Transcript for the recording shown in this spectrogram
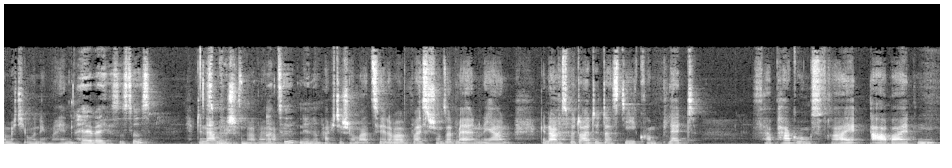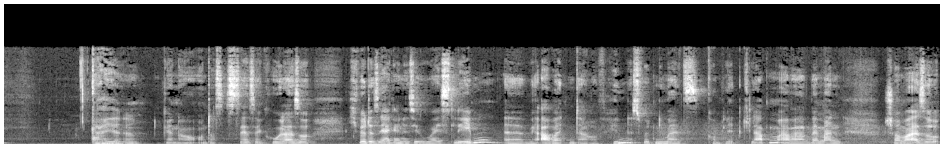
da möchte ich unbedingt mal hin. Hey, welches ist das? Ich habe den Namen vergessen, schon aber erzählt? Nee, ne? habe ich dir schon mal erzählt, aber weiß ich schon seit mehreren Jahren. Genau, das bedeutet, dass die komplett verpackungsfrei arbeiten. Geil. Und, genau, und das ist sehr, sehr cool. Also ich würde sehr gerne Zero Waste leben. Äh, wir arbeiten darauf hin. Es wird niemals komplett klappen, aber wenn man schon mal, also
